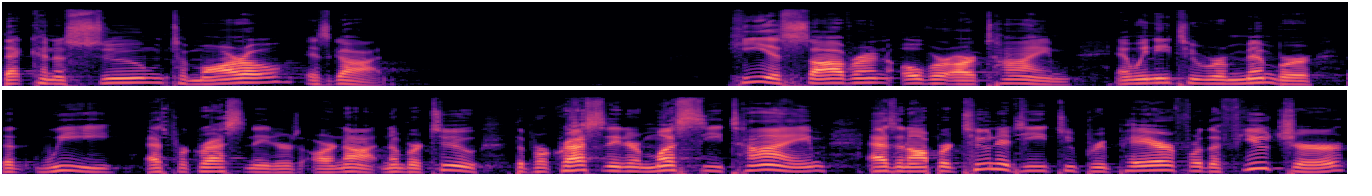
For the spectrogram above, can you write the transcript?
that can assume tomorrow is God. He is sovereign over our time, and we need to remember that we, as procrastinators, are not. Number two, the procrastinator must see time as an opportunity to prepare for the future,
